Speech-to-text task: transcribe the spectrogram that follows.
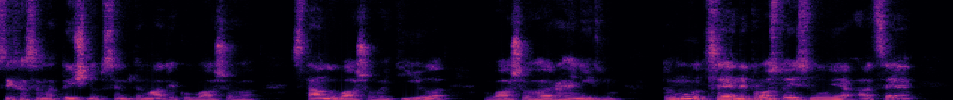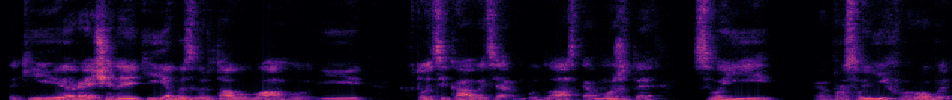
психосоматичну симптоматику вашого стану, вашого тіла, вашого організму. Тому це не просто існує, а це такі речі, на які я би звертав увагу. І хто цікавиться, будь ласка, можете свої е, про свої хвороби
